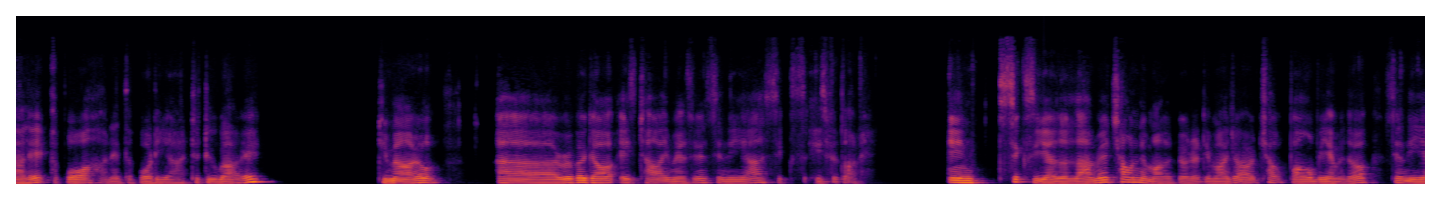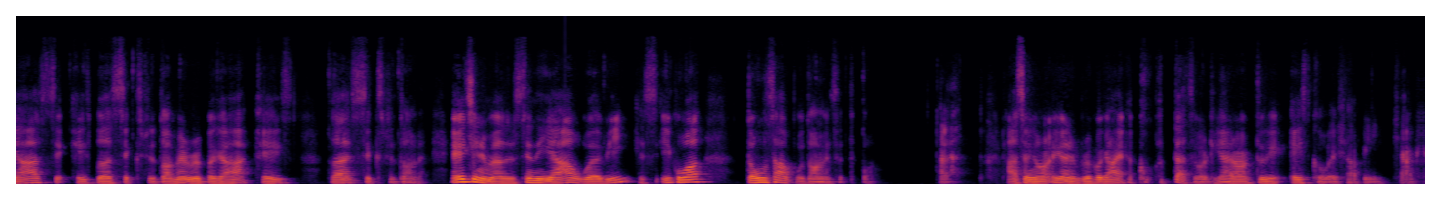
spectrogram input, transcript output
ဒါလည်းအပေါ်ဟာနဲ့သဘောတရားတူတူပါပဲဒီမှာတော့အာ Rebecca Ace ထားလိုက်မယ်ဆိုရင်စင်ဒီယာ6 Ace ဖြစ်သွားမယ် in 6 year ဆိုလာမယ့်6နှစ်မှာလို့ပြောတယ်ဒီမှာကျတော့6ပေါင်းပေးရမယ်ဆိုစင်ဒီယာ6 Ace plus 6ဖြစ်သွားမယ် Rebecca Ace plus 6ဖြစ်သွားမယ်အဲ့ဒီအချိန်မှာဆိုစင်ဒီယာ will be is equal 3ဆပို့သွားမယ်ဆိုတဲ့ပေါ့ဟုတ်လားဒါဆိုရင်တော့အဲ့ကနေ Rebecca ရဲ့အခုအသက်ဆိုတော့ဒီကတော့သူ့ရဲ့ Ace ကိုပဲရှာပြီးရှာပြီ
